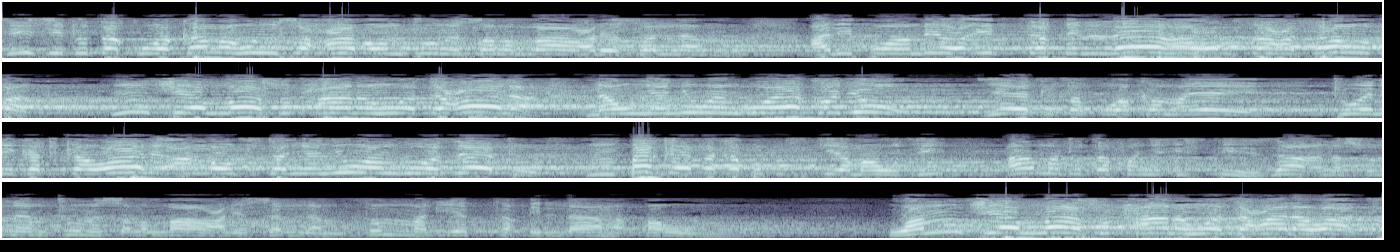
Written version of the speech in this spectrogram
Sisi tutakuwa kama huyu sahaba wa mtume sallallahu alaihi wasallam alipoambiwa ittaqillaha warfa thawbak mche Allah subhanahu wa ta'ala na unyanyue nguo yako juu je tutakuwa kama yeye tuwe ni katika wale ambao tutanyanyua nguo zetu mpaka yatakapotufikia mauti ama tutafanya istihzaa na sunna ya mtume sallallahu alaihi wasallam thumma liyattaqillaha qaum wamche Allah subhanahu wa ta'ala watu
